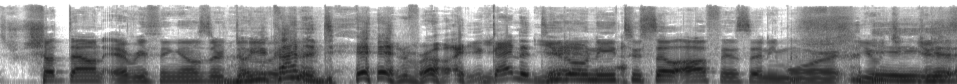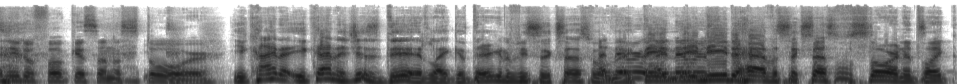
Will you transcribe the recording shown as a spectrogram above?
shut down everything else they're no, doing. you kind of did, bro. You kind of did. You don't need to sell Office anymore. You you Yeah. just need to focus on a store. You kind of, you kind of just did. Like, if they're gonna be successful, I like they, never- they need to have a successful store, and it's like,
